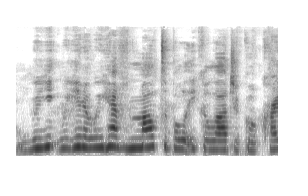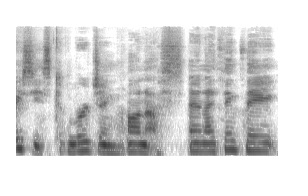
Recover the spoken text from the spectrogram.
we, we, you know, we have multiple ecological crises converging on us, and I think they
